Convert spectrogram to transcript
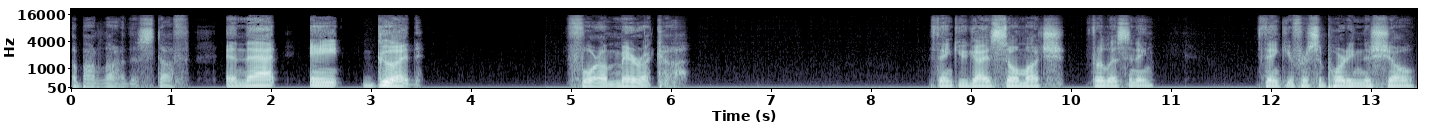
about a lot of this stuff. And that ain't good for America. Thank you guys so much for listening. Thank you for supporting this show.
